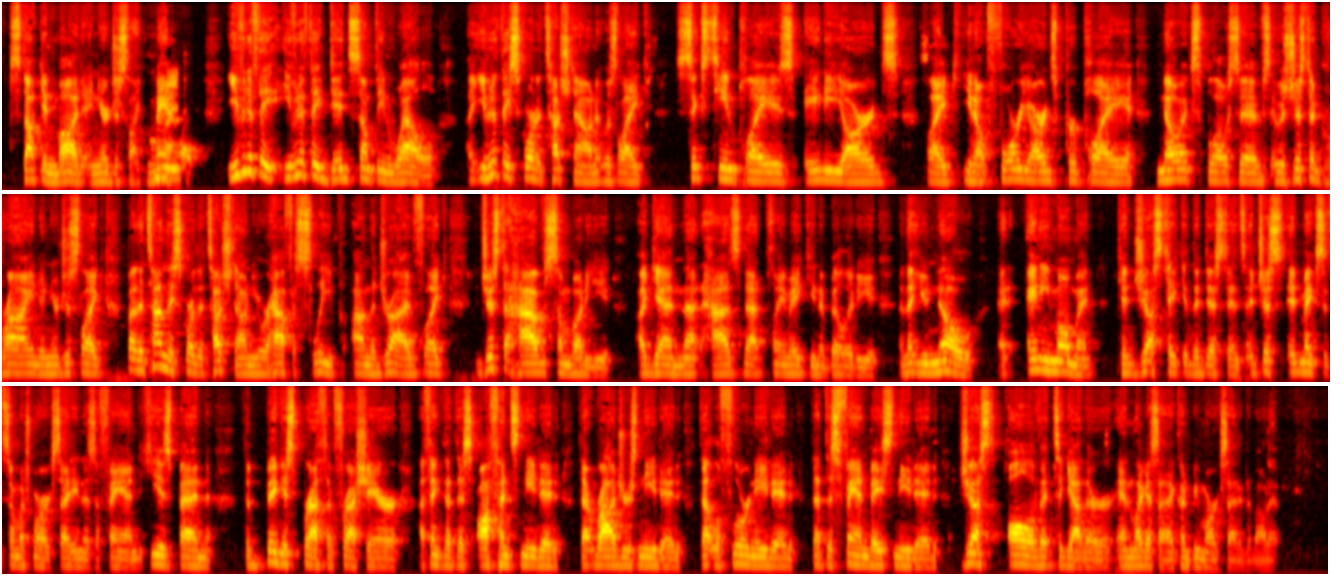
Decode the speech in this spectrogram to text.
stuck in mud, and you're just like, man. Mm-hmm even if they even if they did something well, even if they scored a touchdown, it was like 16 plays, 80 yards, like, you know, four yards per play, no explosives. It was just a grind. And you're just like, by the time they scored the touchdown, you were half asleep on the drive. Like, just to have somebody, again, that has that playmaking ability and that you know at any moment can just take it the distance. It just, it makes it so much more exciting as a fan. He has been the biggest breath of fresh air. I think that this offense needed, that Rodgers needed, that LaFleur needed, that this fan base needed, just all of it together. And like I said, I couldn't be more excited about it.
